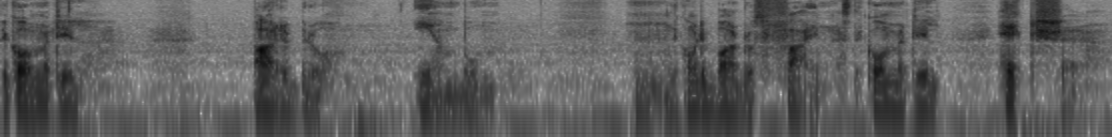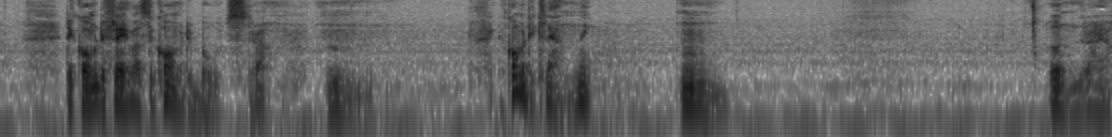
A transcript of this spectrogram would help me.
det kommer till Barbro Enbom. Mm, det kommer till Barbros Finest. Det kommer till Heckscher. Det kommer till Freivalds. Det kommer till Bodström. Mm. Det kommer till Klänning. Mm. Undrar jag.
